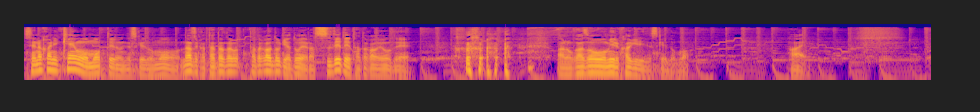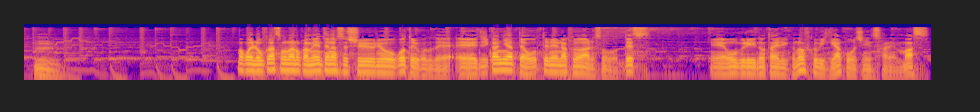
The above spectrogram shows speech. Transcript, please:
背中に剣を持ってるんですけども、なぜか戦う戦う時はどうやら素手で戦うようで、あの画像を見る限りですけれども、はい。うん。まあ、これ6月7日メンテナンス終了後ということで、えー、時間にあっては追って連絡があるそうです。えー、オーグリード大陸の福引きが更新されます。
